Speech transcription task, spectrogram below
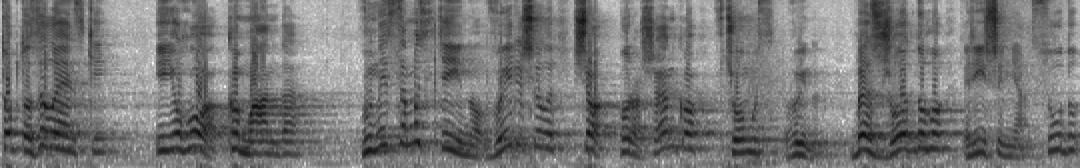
Тобто Зеленський і його команда, вони самостійно вирішили, що Порошенко в чомусь винен. Без жодного рішення суду,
